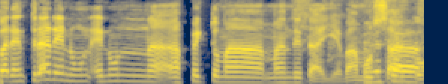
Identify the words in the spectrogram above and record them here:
para entrar en un, en un aspecto más, más en detalle, vamos, a,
